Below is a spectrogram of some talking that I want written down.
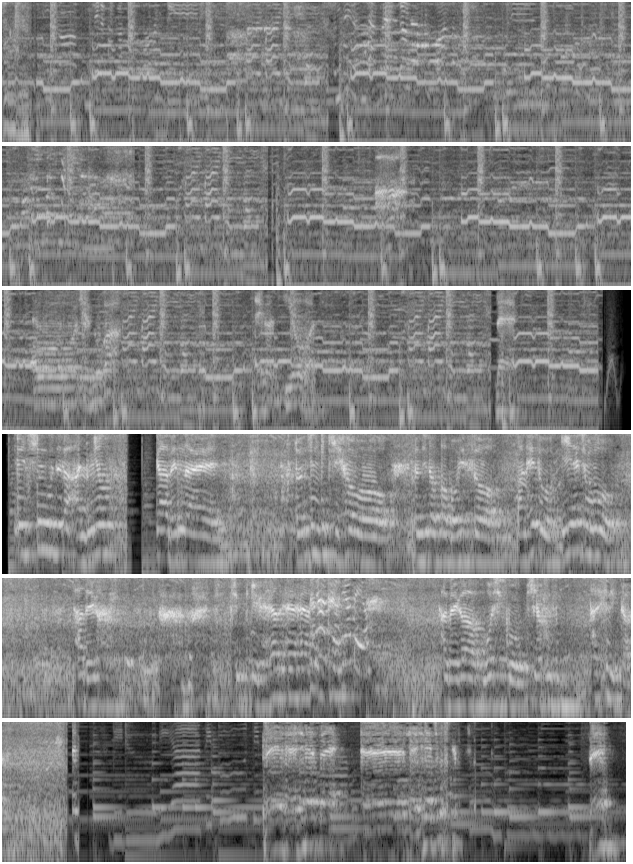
내 친구들아 안녕. 내가 맨날 런쥔이 귀여워, 런쥔 오빠 멋있어 만 해도 이해해줘. 다 내가 지금 이거 해야 해 해야 해야 돼요. 다 내가 멋있고 귀여운 탓이니까. 네, 잘. 네, 잘 지내시면 좋겠어요. 네?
